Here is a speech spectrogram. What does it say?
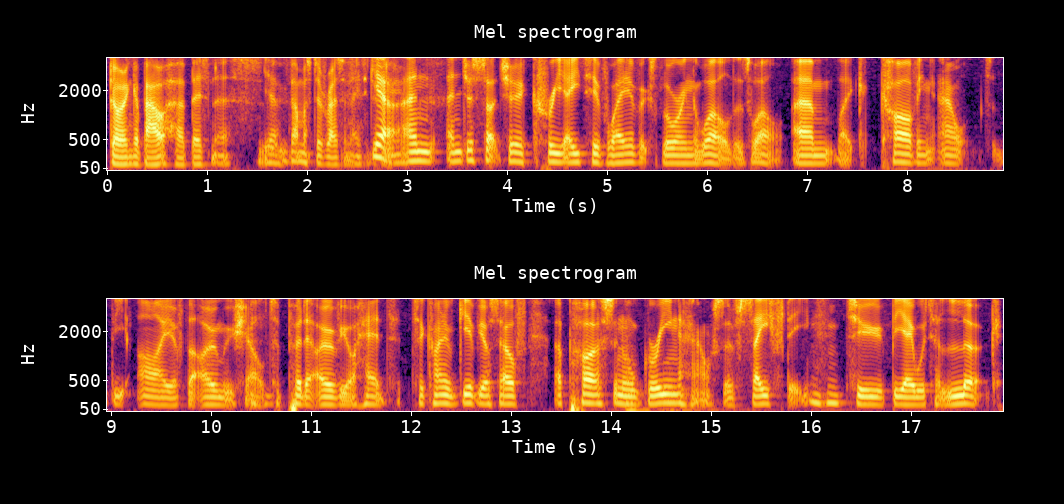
going about her business. Yeah. that must have resonated. Yeah, with you. and and just such a creative way of exploring the world as well. Um, like carving out the eye of the omu shell mm-hmm. to put it over your head to kind of give yourself a personal greenhouse of safety mm-hmm. to be able to look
